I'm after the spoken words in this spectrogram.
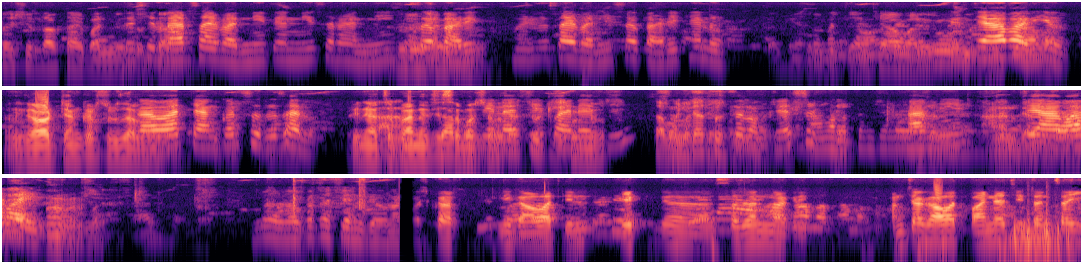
तहसीलदार साहेबांनी तहसीलदार साहेबांनी त्यांनी सर्वांनी सहकार्य व्हिडिओ साहेबांनी सहकार्य केलं. त्यांचे आभारी आहोत. आणि गावात टँकर सुरू झाला. गावात टँकर सुरू झालं. पिण्याच्या पाण्याची समस्या. पिण्याची पाण्याची समस्या सुटली. समस्या सुटली. आम्ही तुमचे आभार आहे नमस्कार. मी गावातील एक अ, सजन नागरिक. आमच्या गावात पाण्याची टंचाई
